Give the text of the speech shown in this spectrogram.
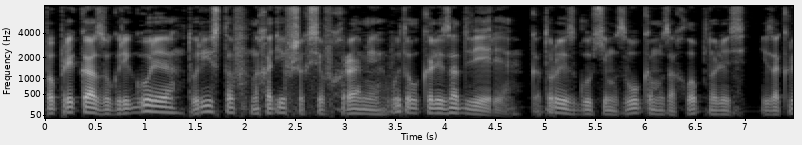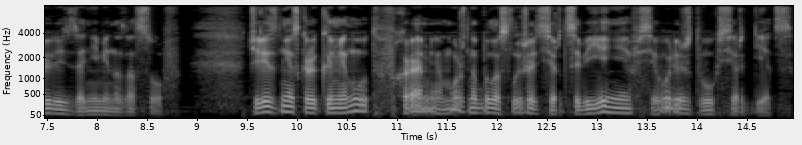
По приказу Григория туристов, находившихся в храме, вытолкали за двери, которые с глухим звуком захлопнулись и закрылись за ними на засов. Через несколько минут в храме можно было слышать сердцебиение всего лишь двух сердец.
